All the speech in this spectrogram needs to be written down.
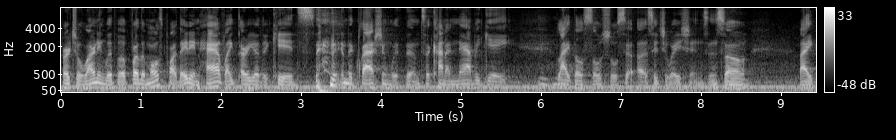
virtual learning with but for the most part they didn't have like 30 other kids in the classroom with them to kind of navigate like those social uh, situations and so like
